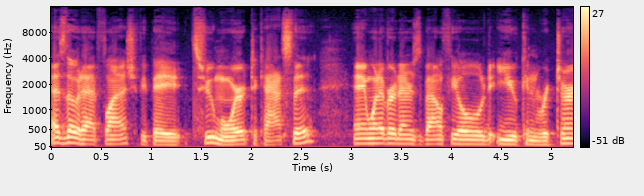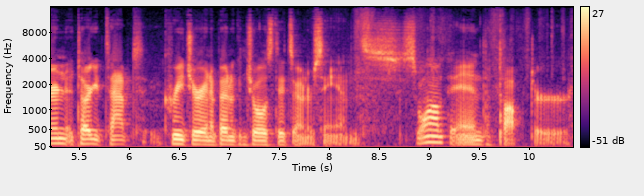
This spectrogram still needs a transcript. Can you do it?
as though it had flash if you pay two more to cast it. And whenever it enters the battlefield, you can return a target tapped creature and opponent controls to its owner's hands. Swamp and the Thopter.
